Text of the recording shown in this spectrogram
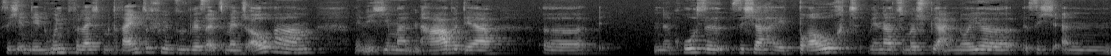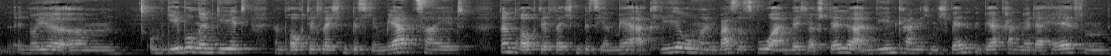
sich in den Hund vielleicht mit reinzuführen, so wie wir es als Mensch auch haben wenn ich jemanden habe, der äh, eine große Sicherheit braucht, wenn er zum Beispiel an neue, sich an neue ähm, Umgebungen geht, dann braucht er vielleicht ein bisschen mehr Zeit, dann braucht er vielleicht ein bisschen mehr Erklärungen, was ist wo, an welcher Stelle, an wen kann ich mich wenden, wer kann mir da helfen,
